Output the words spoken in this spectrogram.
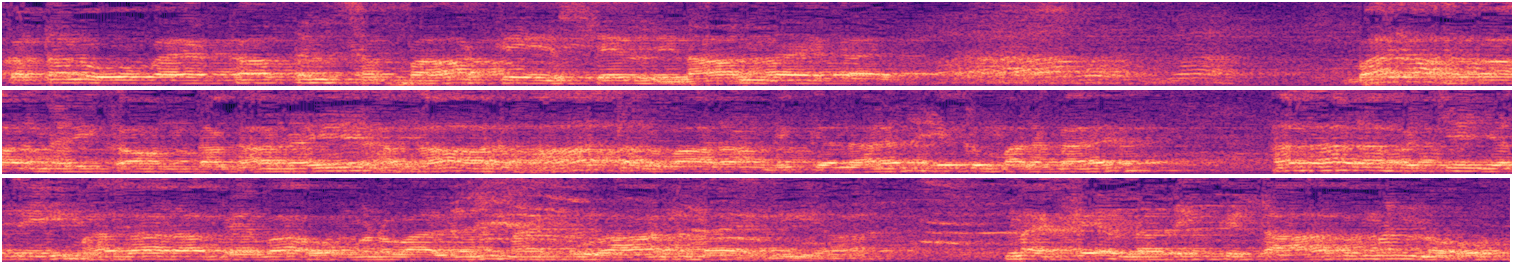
قتل ہو گئے قاتل صفا کے سر نال رہ گئے بارہ ہزار میری قوم دا گھر ہے۔ ہزار ہاتھ تلواراں نکل آئے ایک مر گئے ہزارہ بچے یتیم، ہزارہ بیوہ ہومن والے میں قرآن لے گیا میں کھیل دی کتاب منو۔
